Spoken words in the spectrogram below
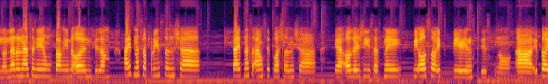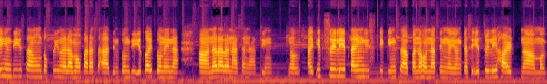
no naranasan niya yung Panginoon bilang kahit nasa prison siya kahit nasa ang sitwasyon siya kaya all Lord Jesus may we also experience this no? Uh, ito ay hindi isang doktrina lamang para sa atin kundi ito ay tunay na uh, nararanasan natin no? It's really timely speaking sa panahon natin ngayon kasi it's really hard na mag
